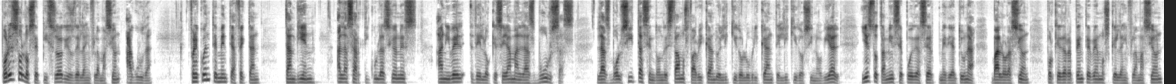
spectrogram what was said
Por eso los episodios de la inflamación aguda frecuentemente afectan también a las articulaciones a nivel de lo que se llaman las bursas, las bolsitas en donde estamos fabricando el líquido lubricante, el líquido sinovial. Y esto también se puede hacer mediante una valoración, porque de repente vemos que la inflamación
